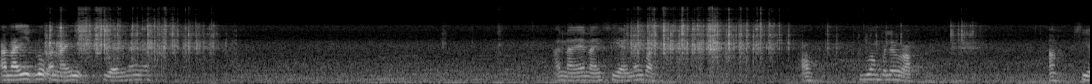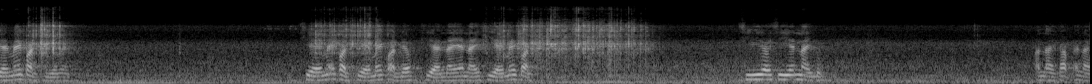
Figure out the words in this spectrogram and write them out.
อันไหนอีกลูก อันไหนอีกเขียนไหมอันไหน อันไหน เขียนไหมก่อน เอาล่วงไปเลยหรออะเขียนไหมก่อนเขียนไหมเขียนไหมก่อนเขียนไหมก่อนเดี๋ยวเขียนไหนอันไหนเขียนไหมก่อน ชี้เราชี้อันไหนลูก อันไหนครับ อันไหน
